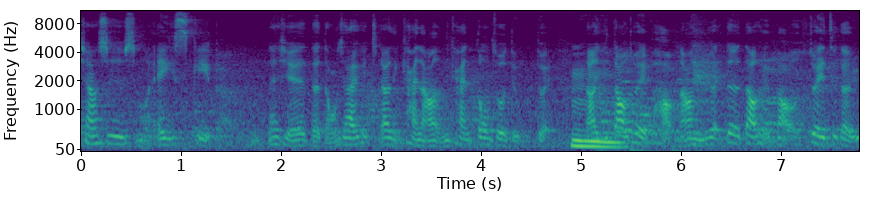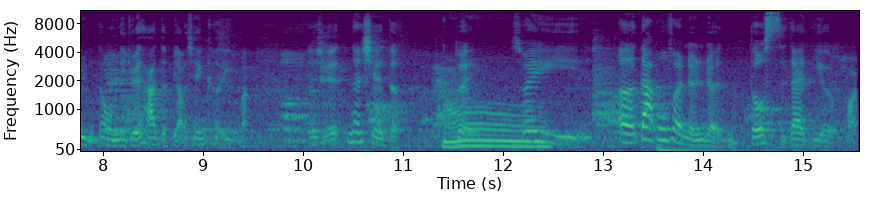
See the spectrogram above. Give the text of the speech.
像是什么 A skip 那些的东西，它会让你看，然后你看动作对不对，嗯。然后你倒退跑，然后你这个倒退跑对这个运动，你觉得他的表现可以吗？那些那些的，对，哦所以呃，大部分的人都死在第二 part。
